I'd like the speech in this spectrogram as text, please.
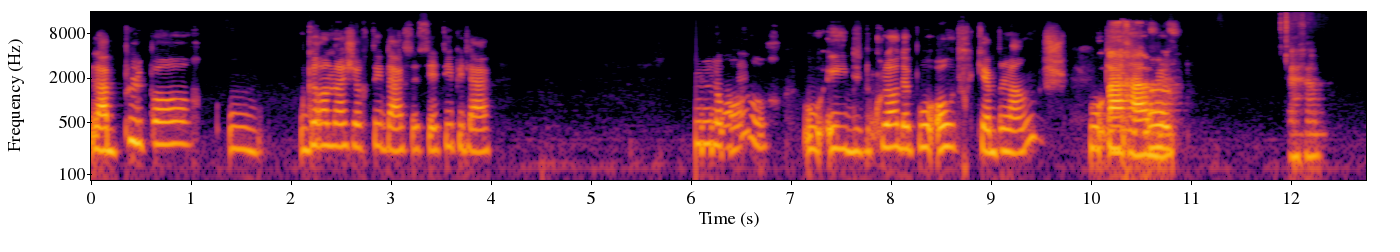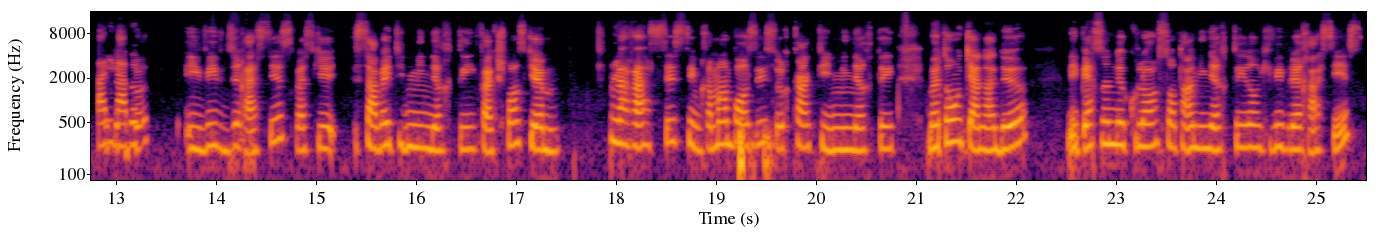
La plupart ou grande majorité de la société puis de la. noire ou et d'une couleur de peau autre que blanche. Ou Puis, Arabes. euh, là. Et vivre du racisme parce que ça va être une minorité. Fait je pense que le racisme, c'est vraiment basé sur quand tu es une minorité. Mettons au Canada, les personnes de couleur sont en minorité, donc ils vivent le racisme.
